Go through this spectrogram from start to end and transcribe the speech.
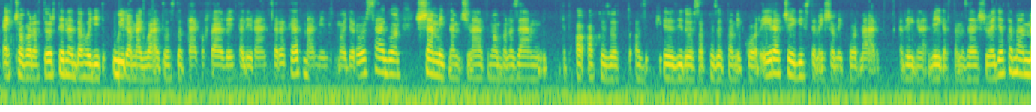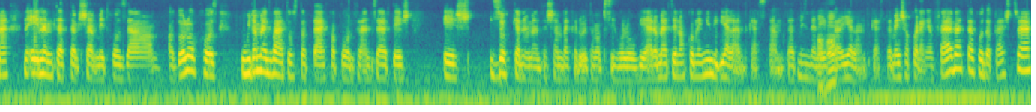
egy csavar a történetben, hogy itt újra megváltoztatták a felvételi rendszereket, már mint Magyarországon. Semmit nem csináltam abban az elmúlt, a, a között, az, az időszak között, amikor érettségiztem, és amikor már régen végeztem az első egyetememmel. Én nem tettem semmit hozzá a, a dologhoz. Újra megváltoztatták a pontrendszert, és, és zöggenőmentesen bekerültem a pszichológiára, mert én akkor még mindig jelentkeztem, tehát minden Aha. évvel jelentkeztem, és akkor engem felvettek oda Pestre,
